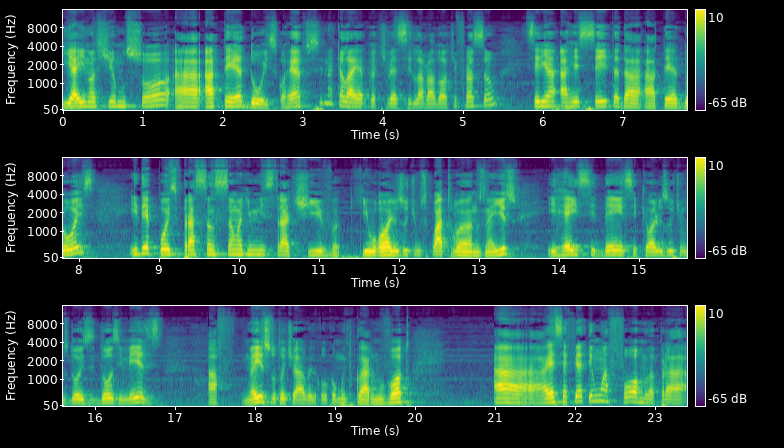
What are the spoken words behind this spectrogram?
E aí nós tínhamos só a ATE 2, correto? Se naquela época tivesse lavado alta infração, seria a receita da ATE 2 e depois para a sanção administrativa, que olha os últimos quatro anos, não é isso? E reincidência, que olha os últimos dois, 12 meses, a, não é isso, doutor Tiago? Ele colocou muito claro no voto a, a SFE tem uma fórmula para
